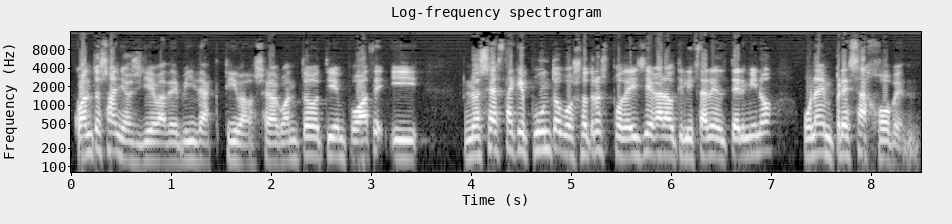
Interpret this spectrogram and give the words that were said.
¿cuántos años lleva de vida activa? O sea, ¿cuánto tiempo hace? Y no sé hasta qué punto vosotros podéis llegar a utilizar el término una empresa joven.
